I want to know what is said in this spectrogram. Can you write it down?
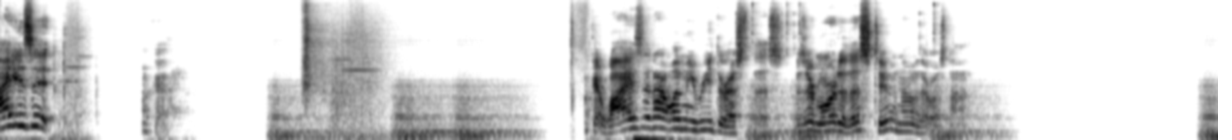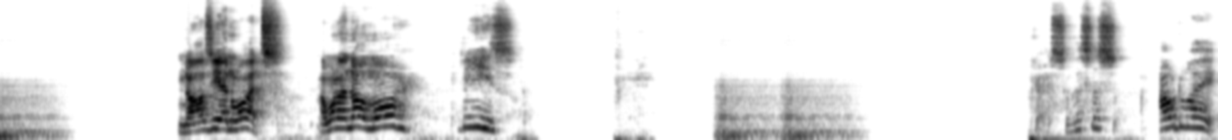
Why is it? Okay. Okay, why is it not letting me read the rest of this? Is there more to this too? No, there was not. Nausea and what? I want to know more. Please. Okay, so this is... How do I...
